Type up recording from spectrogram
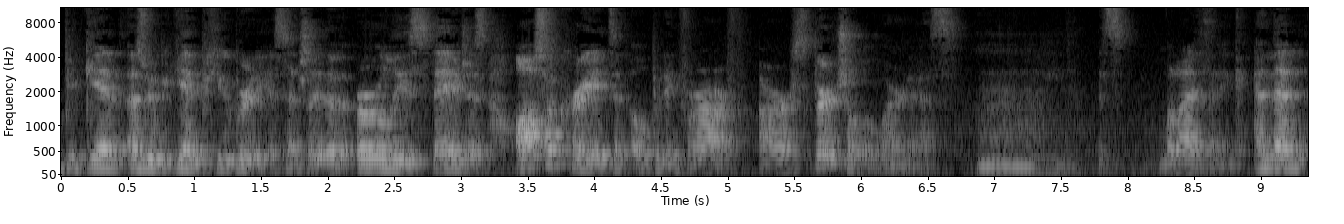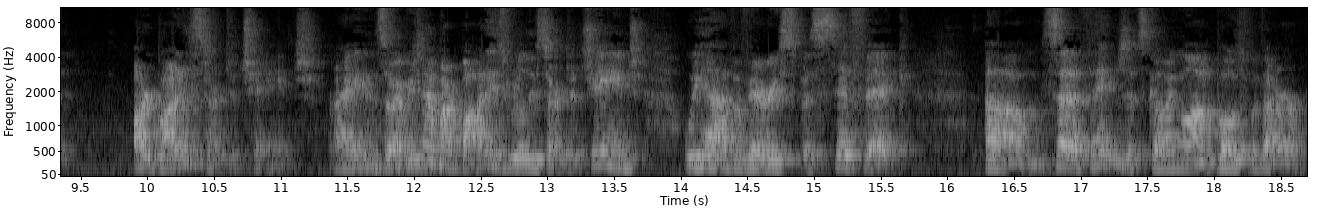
begin as we begin puberty, essentially the earliest stages, also creates an opening for our our spiritual awareness. Mm. Is what I think, and then our bodies start to change, right? And so every time our bodies really start to change, we have a very specific um, set of things that's going on, both with our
